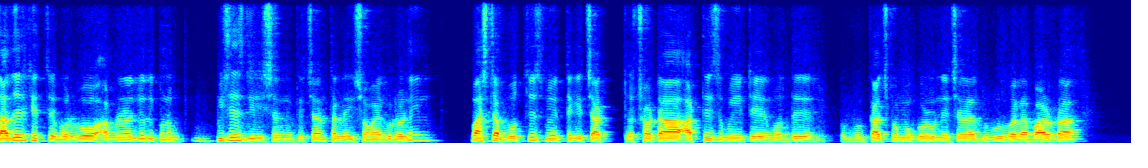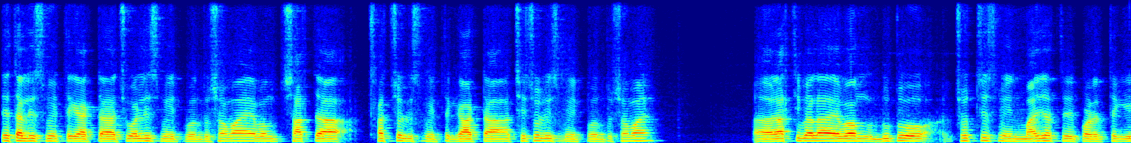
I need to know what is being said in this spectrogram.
তাদের ক্ষেত্রে বলব আপনারা যদি কোনো বিশেষ ডিসিশন নিতে চান, তাহলে এই সময়গুলো নিন। পাঁচটা বত্রিশ মিনিট থেকে চার, ছটা আটত্রিশ মিনিটের মধ্যে কাজকর্ম করুন। এছাড়া দুপুরবেলা বারোটা তেতাল্লিশ মিনিট থেকে একটা চুয়াল্লিশ মিনিট পর্যন্ত সময় এবং সাতটা সাতচল্লিশ মিনিট থেকে আটটা ছেচল্লিশ মিনিট পর্যন্ত সময়। রাত্রিবেলা এবং দুটো ছত্রিশ মিনিট মাঝরাত্রির পরের থেকে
